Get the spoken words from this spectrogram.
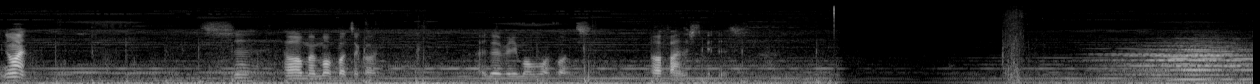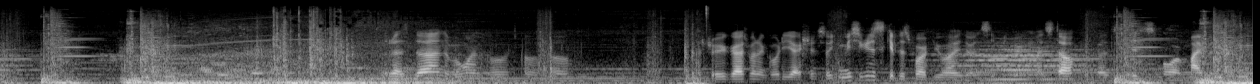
You know what? Oh, my mod bots are gone. I don't have any more mod bots. Oh, fine, let's get this. That's done, number one. Oh, oh, oh. I'm sure you guys want to go to the action. So you can basically just skip this part if you want and don't see me doing my stuff because it's for my benefit.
